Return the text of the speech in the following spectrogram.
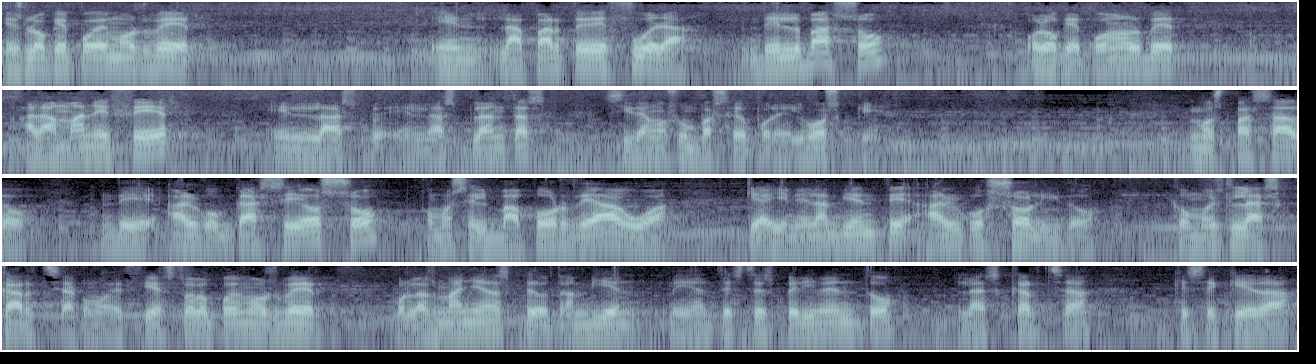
Es lo que podemos ver en la parte de fuera del vaso o lo que podemos ver al amanecer en las, en las plantas si damos un paseo por el bosque. Hemos pasado de algo gaseoso, como es el vapor de agua que hay en el ambiente, algo sólido, como es la escarcha. Como decía, esto lo podemos ver por las mañanas, pero también mediante este experimento, la escarcha que se queda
